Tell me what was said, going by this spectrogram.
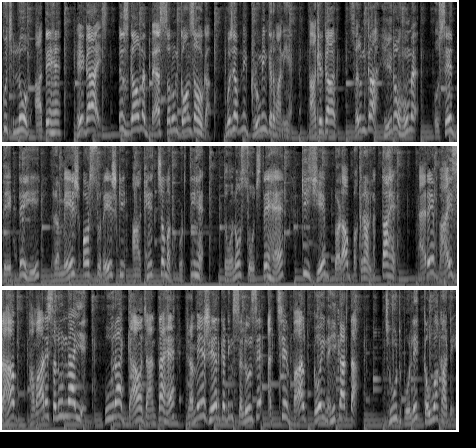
कुछ लोग आते हैं। हे hey गाइस इस गाँव में बेस्ट सलून कौन सा होगा? मुझे अपनी ग्रूमिंग करवानी है। आखिरकार, फ़िल्म का हीरो हूँ मैं। उसे देखते ही रमेश और सुरेश की आँखें चमक उठती हैं। दोनों सोचते हैं कि ये बड़ा बकरा लगता है। अरे भाई साहब, हमारे सलून में आइए। पूरा गाँव जानता है, रमेश हेयर कटिंग सलून से अच्छे बाल कोई नहीं काटता। झूठ बोले कौआ काटे।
